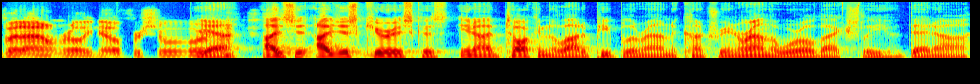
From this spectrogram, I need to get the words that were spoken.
but I don't really know for sure. Yeah, I was just, I was just curious because you know I'm talking to a lot of people around the country and around the world actually that uh,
